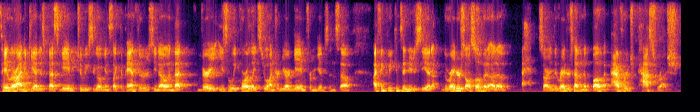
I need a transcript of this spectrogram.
Taylor Heinicke had his best game two weeks ago against like the Panthers, you know, and that very easily correlates to a hundred yard game from Gibson. So I think we continue to see it. The Raiders also have a, a, sorry, the Raiders have an above average pass rush.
